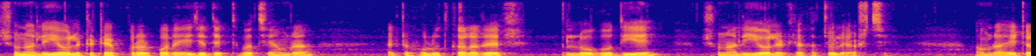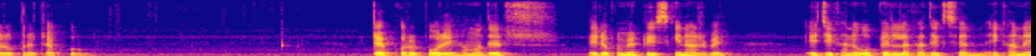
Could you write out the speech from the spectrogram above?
সোনালি ই ওয়ালেটে ট্যাপ করার পরে এই যে দেখতে পাচ্ছি আমরা একটা হলুদ কালারের লোগো দিয়ে সোনালি ই ওয়ালেট লেখা চলে আসছে। আমরা এটার উপরে ট্যাপ করব। ট্যাপ করার পরে আমাদের এরকমই একটা স্ক্রিন আসবে। এই যেখানে ওপেন লেখা দেখছেন, এখানে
